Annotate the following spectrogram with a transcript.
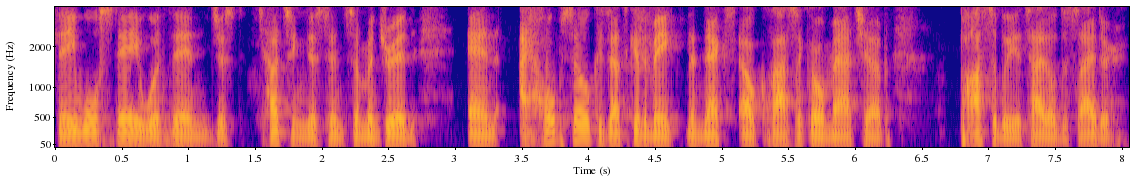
they will stay within just touching distance of Madrid. And I hope so, because that's going to make the next El Clasico matchup possibly a title decider.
